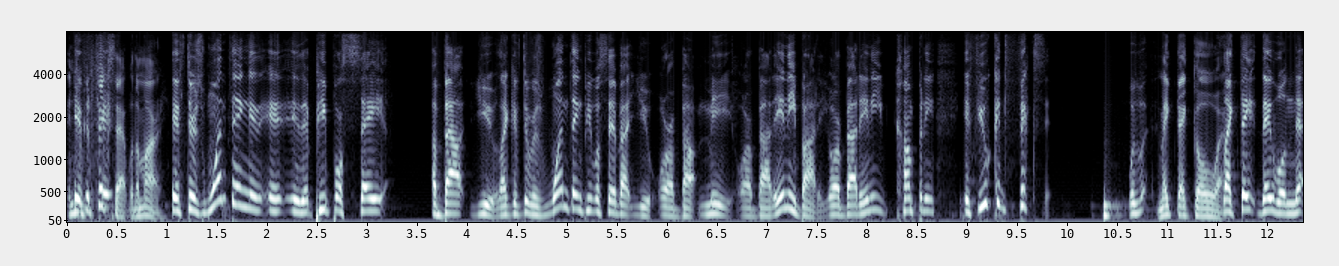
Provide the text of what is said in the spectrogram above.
And you If could fix that with Amar'e. if there's one thing in, in, that people say about you, like if there was one thing people say about you or about me or about anybody or about any company, if you could fix it, Make that go away. like they they will ne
